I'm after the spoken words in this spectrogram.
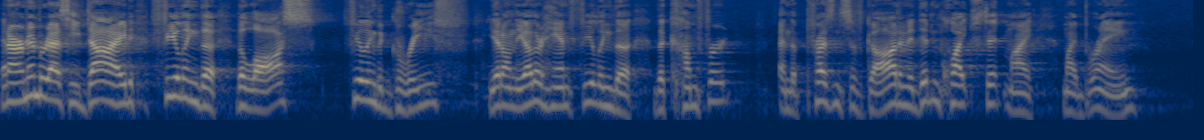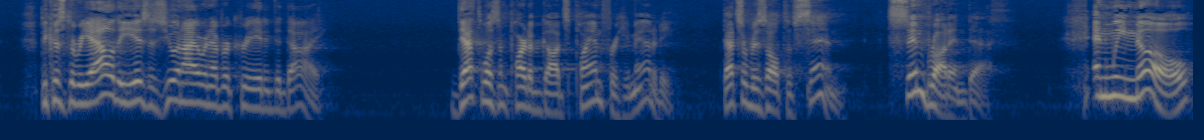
And I remember as he died, feeling the, the loss, feeling the grief, yet on the other hand, feeling the, the comfort and the presence of God, and it didn't quite fit my, my brain. Because the reality is, is you and I were never created to die. Death wasn't part of God's plan for humanity. That's a result of sin. Sin brought in death. And we know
